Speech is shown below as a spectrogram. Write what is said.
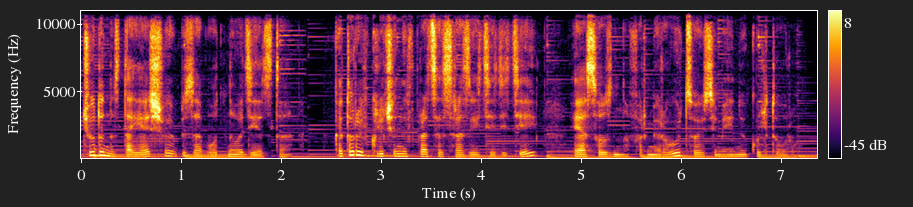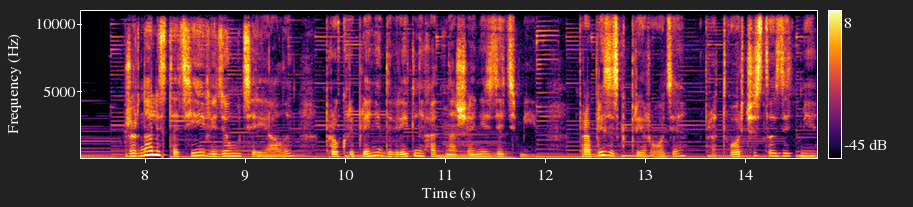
чудо настоящего беззаботного детства, которые включены в процесс развития детей и осознанно формируют свою семейную культуру. В журнале статьи и видеоматериалы про укрепление доверительных отношений с детьми – про близость к природе, про творчество с детьми,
